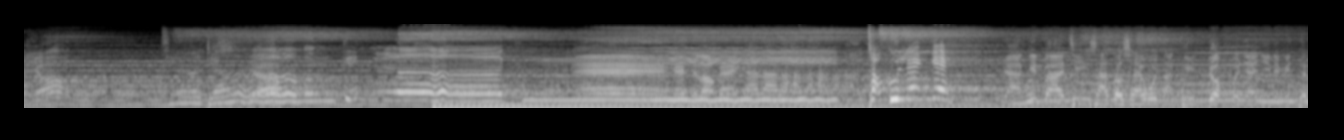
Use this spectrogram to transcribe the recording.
Ayo. Tiada Siap. mungkin lagi. Eh, eh, delok alah. Cok nggih. Yakin Pak Haji satu sewu tak gendong penyanyi ini minder.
